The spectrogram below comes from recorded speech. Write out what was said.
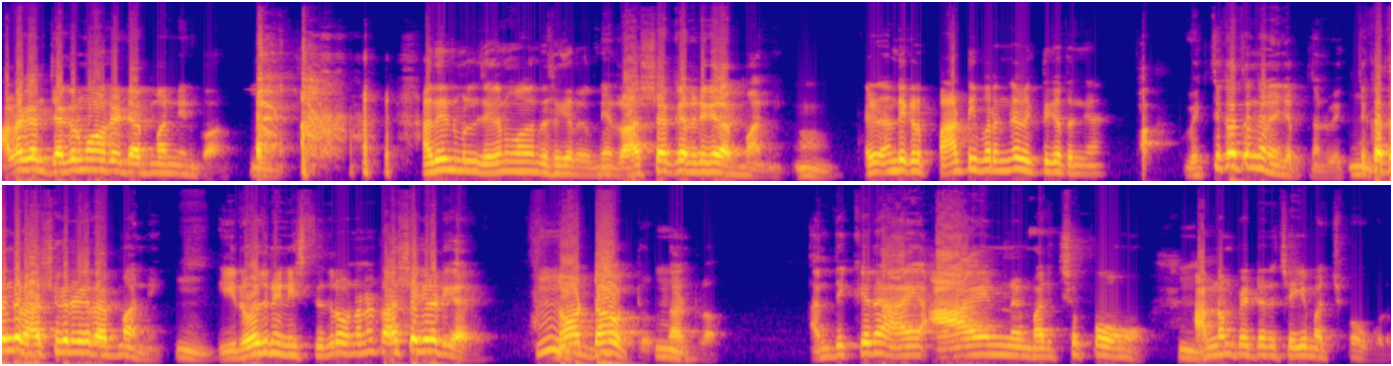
అలాగని జగన్మోహన్ రెడ్డి అభిమాని నేను కాను అదేంటి మళ్ళీ జగన్మోహన్ రెడ్డి గారు నేను రాజశేఖర రెడ్డి గారి అభిమాని. అంటే ఇక్కడ పార్టీ పరంగా వ్యక్తిగతంగా? వ్యక్తిగతంగా నేను చెప్తాను వ్యక్తిగతంగా రాజశేఖర రెడ్డి గారి అభిమాని. ఈ రోజు నేను ఈ స్థితిలో ఉన్నాను రాజశేఖర రెడ్డి గారు. No doubt. దాంట్లో. అందుకనే ఆయన ఆయన్ని మర్చిపోము. అన్నం పెట్టిన చెయ్యి మర్చిపోకూడదు.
